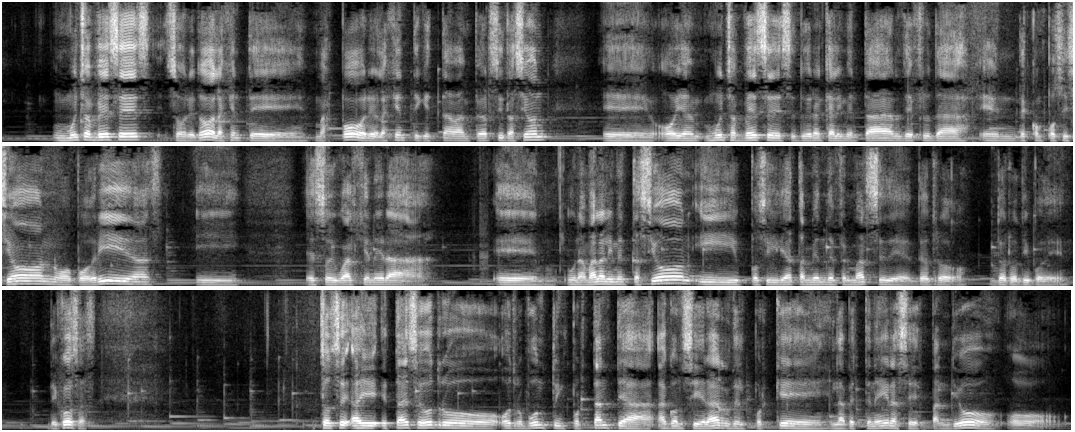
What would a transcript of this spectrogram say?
muchas veces, sobre todo la gente más pobre o la gente que estaba en peor situación, eh, muchas veces se tuvieron que alimentar de frutas en descomposición o podridas y eso igual genera eh, una mala alimentación y posibilidad también de enfermarse de, otro, de otro tipo de cosas. Entonces ahí está ese otro, otro punto importante a, considerar del por qué la peste negra se expandió o,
